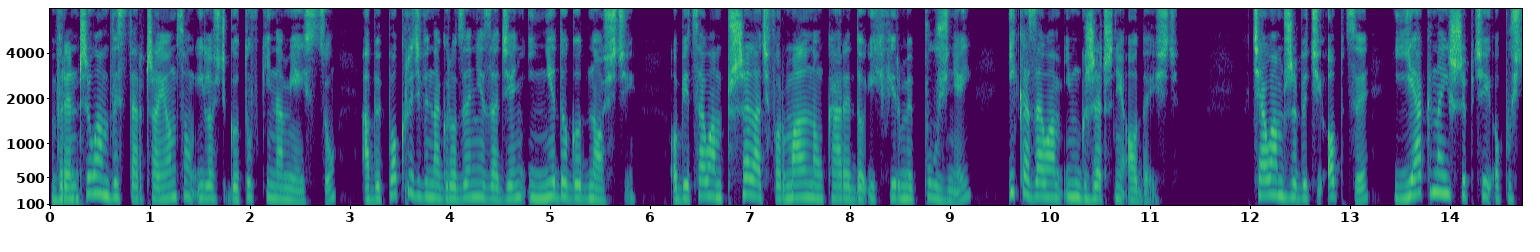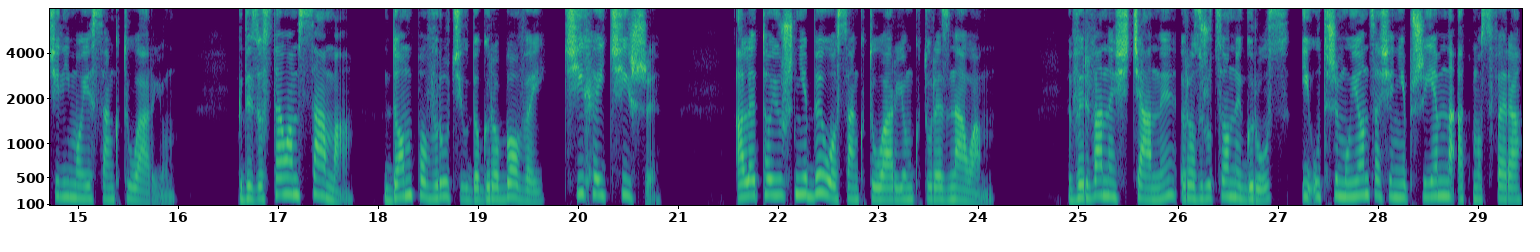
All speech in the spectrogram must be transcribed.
Wręczyłam wystarczającą ilość gotówki na miejscu, aby pokryć wynagrodzenie za dzień i niedogodności. Obiecałam przelać formalną karę do ich firmy później i kazałam im grzecznie odejść. Chciałam, żeby ci obcy jak najszybciej opuścili moje sanktuarium. Gdy zostałam sama, dom powrócił do grobowej, cichej ciszy. Ale to już nie było sanktuarium, które znałam. Wyrwane ściany, rozrzucony gruz i utrzymująca się nieprzyjemna atmosfera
